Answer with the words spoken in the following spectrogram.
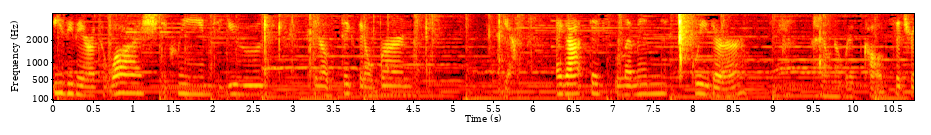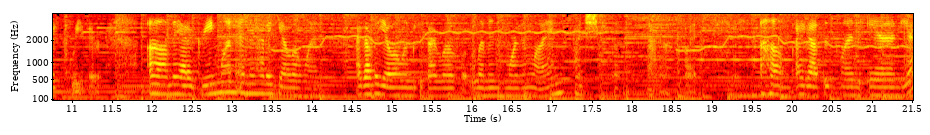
easy they are to wash, to clean, to use. They don't stick, they don't burn. Yeah. I got this lemon squeezer. I don't know what it's called, citrus squeezer. Um, they had a green one and they had a yellow one. I got the yellow one because I love lemons more than limes, which doesn't matter, but um, I got this one and yeah,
